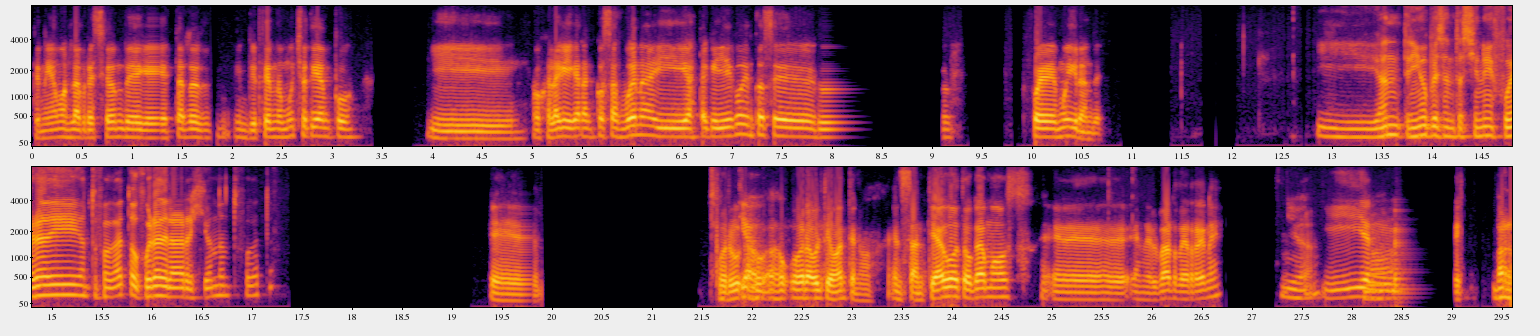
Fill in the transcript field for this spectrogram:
teníamos la presión de estar invirtiendo mucho tiempo y ojalá que llegaran cosas buenas y hasta que llegó entonces fue muy grande. ¿Y han tenido presentaciones fuera de Antofagasta o fuera de la región de Antofagasta? Eh, por, ahora últimamente no. En Santiago tocamos eh, en el bar de René Ya. y en No. Bar,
